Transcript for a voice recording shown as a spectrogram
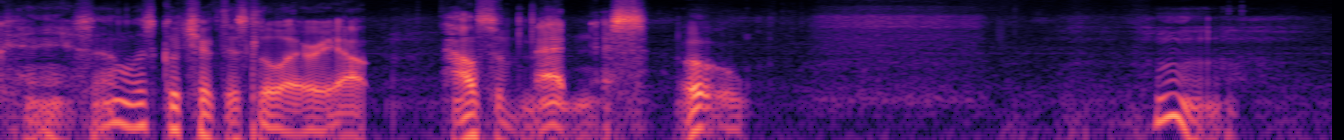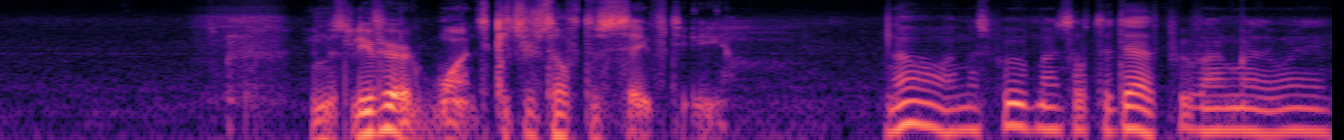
Okay, so let's go check this little area out. House of Madness. Uh oh. Hmm. You must leave here at once. Get yourself to safety. No, I must prove myself to death. Prove I'm the way.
